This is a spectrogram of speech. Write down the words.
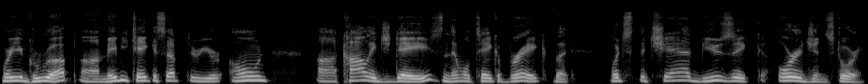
where you grew up. Uh, maybe take us up through your own uh, college days, and then we'll take a break. But what's the Chad Busick origin story?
